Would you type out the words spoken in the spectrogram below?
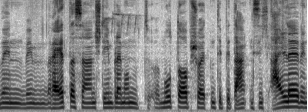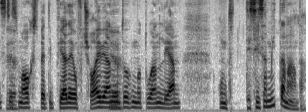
wenn, wenn Reiter sind, stehen bleiben und Motor abschalten, die bedanken sich alle, wenn du das Ja. machst, weil die Pferde oft scheu werden Ja. durch Motorenlärm. Und das ist ein Miteinander.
